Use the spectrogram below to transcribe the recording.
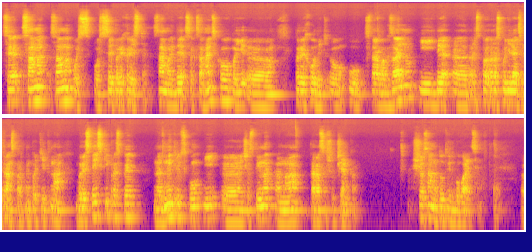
Це саме, саме ось, ось це перехрестя. Саме йде Саксаганського, пої- е, переходить у, Старовокзальну і йде, розподіляється транспортний потік на Берестейський проспект, на Дмитрівську і е, частина на Тараса Шевченка. Що саме тут відбувається? Е,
